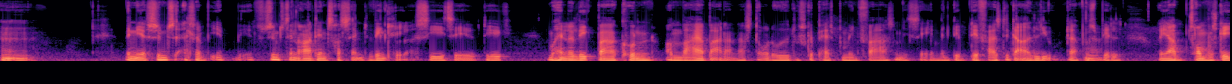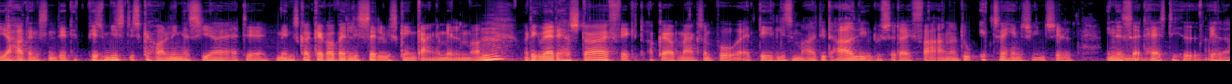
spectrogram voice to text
Mm. Men jeg synes, altså, jeg, jeg synes, det er en ret interessant vinkel at sige til, det ikke, nu handler det ikke bare kun om vejarbejderne, der står derude, du skal passe på min far, som I sagde, men det, det er faktisk dit eget liv, der er på ja. spil. Og jeg tror måske, jeg har den sådan lidt pessimistiske holdning, at siger, at øh, mennesker kan godt være lidt selviske en gang imellem, og, mm-hmm. og det kan være, at det har større effekt at gøre opmærksom på, at det er lige så meget dit eget liv, du sætter i fare, når du ikke tager hensyn til en nedsat hastighed eller,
